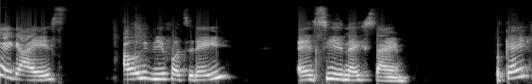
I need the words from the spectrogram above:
okay guys i will leave you for today and see you next time okay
